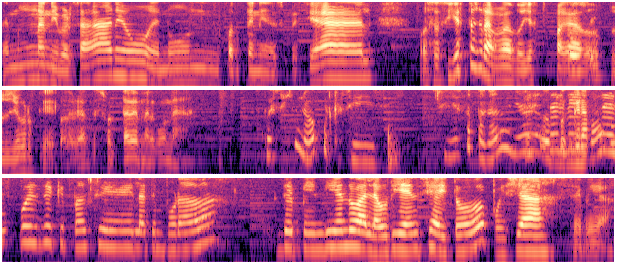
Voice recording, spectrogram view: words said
en un aniversario, en un contenido especial. O sea, si ya está grabado, ya está pagado, Pues pues, yo creo que lo deberían de soltar en alguna... Pues sí, ¿no? Porque sí, sí, sí ya está pagado ya, Pues tal vez grabado. después de que pase la temporada, dependiendo a la audiencia y todo, pues ya se vea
